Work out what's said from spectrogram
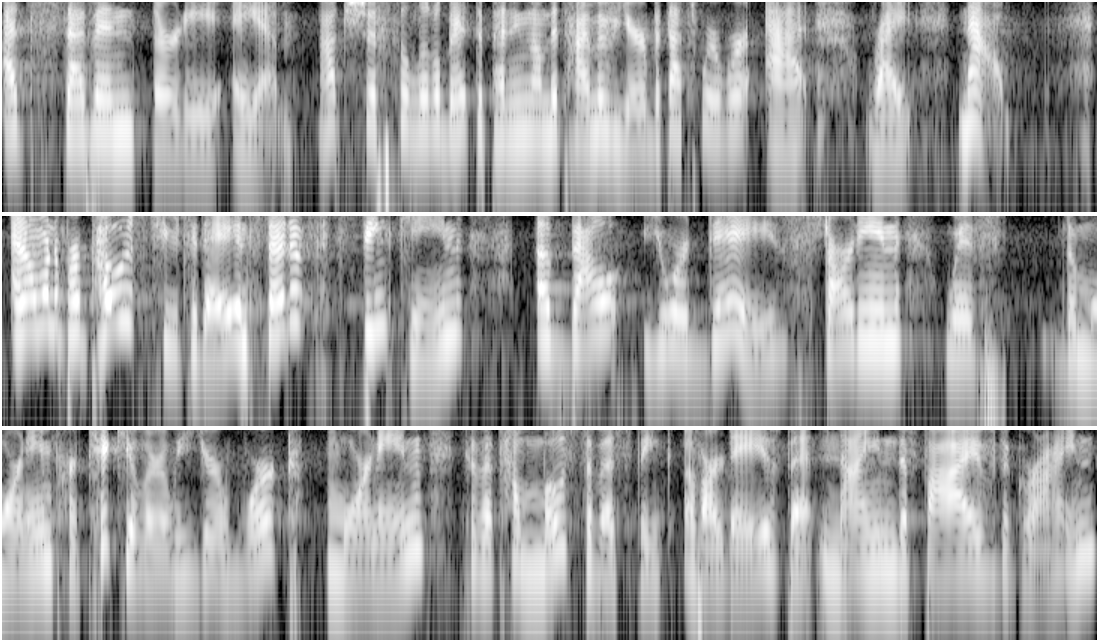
at 7:30 a.m. That shifts a little bit depending on the time of year, but that's where we're at right now. And I want to propose to you today instead of thinking about your days starting with the morning, particularly your work morning, because that's how most of us think of our days, that 9 to 5 the grind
